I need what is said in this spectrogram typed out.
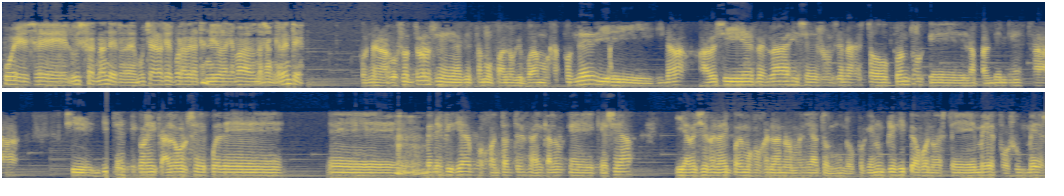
Pues Luis Fernández, muchas gracias por haber atendido la llamada de Onda San Clemente. Pues nada, vosotros eh, aquí estamos para lo que podamos responder y, nada, a ver si es verdad y se soluciona esto pronto, que la pandemia está, si dicen que con el calor se puede eh, beneficiar, pues cuanto antes el calor que, sea y a ver si es verdad y podemos coger la normalidad a todo el mundo, porque en un principio, bueno, este mes, pues un mes,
